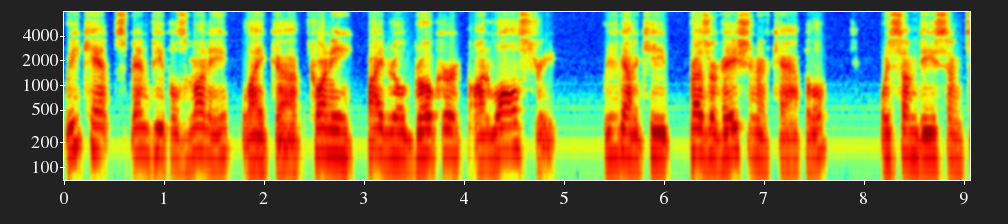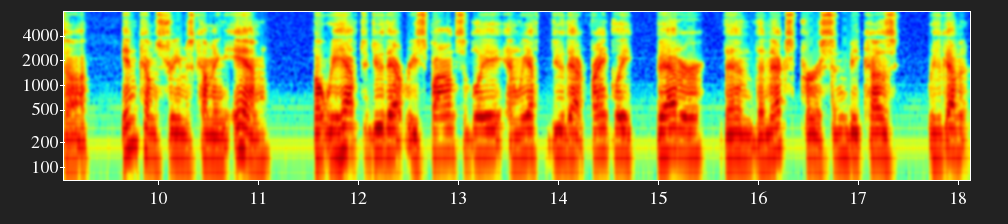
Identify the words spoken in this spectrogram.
We can't spend people's money like a 25 year old broker on Wall Street. We've got to keep preservation of capital with some decent uh, income streams coming in, but we have to do that responsibly and we have to do that, frankly, better than the next person because we've got to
